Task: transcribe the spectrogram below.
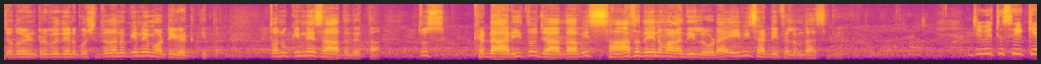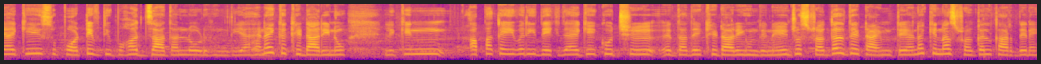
ਜਦੋਂ ਇੰਟਰਵਿਊ ਦੇਣ ਪੁੱਛਦੇ, ਤੁਹਾਨੂੰ ਕਿੰਨੇ ਮੋਟੀਵੇਟ ਕੀਤਾ? ਤੁਹਾਨੂੰ ਕਿੰਨੇ ਸਾਥ ਦਿੱਤਾ? ਤੁਸ ਖਿਡਾਰੀ ਤੋਂ ਜ਼ਿਆਦਾ ਵੀ ਸਾਥ ਦੇਣ ਵਾਲਿਆਂ ਦੀ ਲੋੜ ਹੈ, ਇਹ ਵੀ ਸਾਡੀ ਫਿਲਮ ਦੱਸਦੀ ਹੈ। ਜਿਵੇਂ ਤੁਸੀਂ ਕਿਹਾ ਕਿ ਸਪੋਰਟਿਵ ਦੀ ਬਹੁਤ ਜ਼ਿਆਦਾ ਲੋੜ ਹੁੰਦੀ ਹੈ ਹੈ ਨਾ, ਇੱਕ ਖਿਡਾਰੀ ਨੂੰ। ਲੇਕਿਨ ਆਪਾਂ ਕਈ ਵਾਰੀ ਦੇਖਦੇ ਹਾਂ ਕਿ ਕੁਝ ਇਦਾਂ ਦੇ ਖਿਡਾਰੀ ਹੁੰਦੇ ਨੇ ਜੋ ਸਟਰਗਲ ਦੇ ਟਾਈਮ ਤੇ, ਹੈ ਨਾ, ਕਿੰਨਾ ਸਟਰਗਲ ਕਰਦੇ ਨੇ।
